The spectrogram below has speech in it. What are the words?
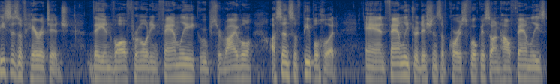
pieces of heritage. They involve promoting family, group survival, a sense of peoplehood, and family traditions, of course, focus on how families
